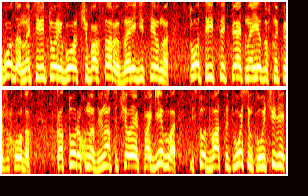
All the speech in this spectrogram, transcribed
года на территории города Чебоксары зарегистрировано 135 наездов на пешеходах, в которых у нас 12 человек погибло и 128 получили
